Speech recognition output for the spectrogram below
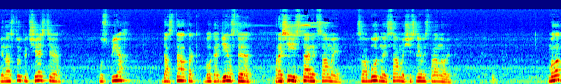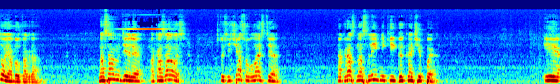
и наступит счастье, успех, достаток, благоденствие. Россия станет самой свободной, самой счастливой страной. Молодой я был тогда. На самом деле оказалось, что сейчас у власти как раз наследники ГКЧП. И,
